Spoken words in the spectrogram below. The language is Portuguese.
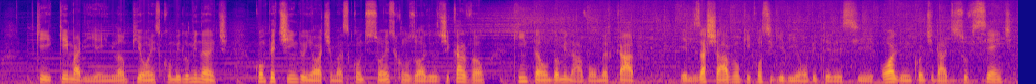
que queimaria em lampiões como iluminante, competindo em ótimas condições com os óleos de carvão que então dominavam o mercado. Eles achavam que conseguiriam obter esse óleo em quantidade suficiente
